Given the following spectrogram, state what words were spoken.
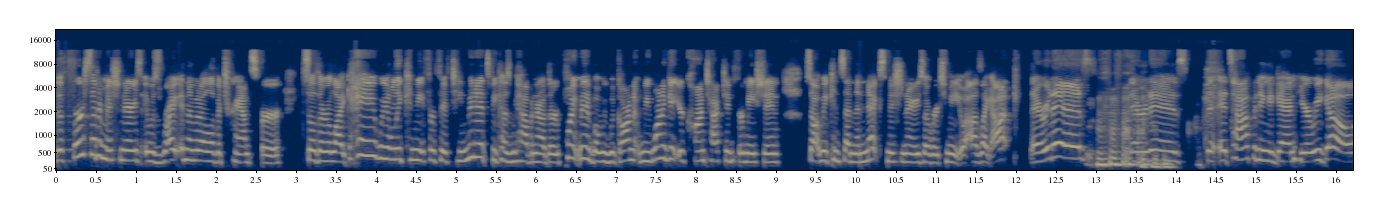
the first set of missionaries, it was right in the middle of a transfer. So they're like, hey, we only can meet for 15 minutes because we have another appointment, but we would gone, we want to get your contact information so that we can send the next missionaries over to meet you. I was like, ah, there it is. there it is. It's happening again. Here we go.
